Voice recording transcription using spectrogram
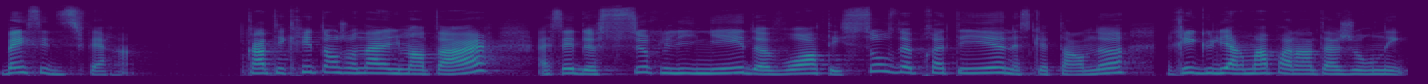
ben c'est différent. Quand tu écris ton journal alimentaire, essaie de surligner, de voir tes sources de protéines, est-ce que tu en as régulièrement pendant ta journée?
